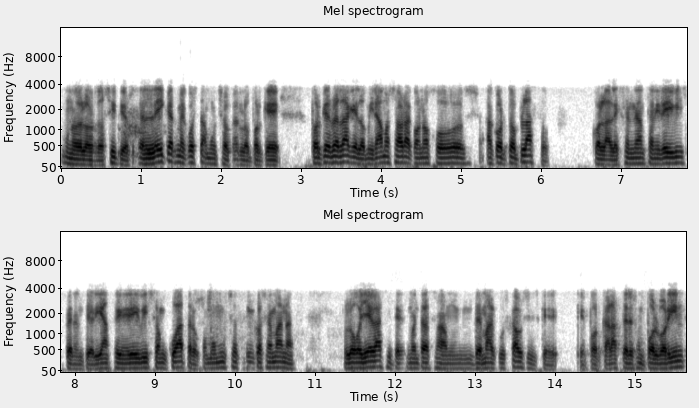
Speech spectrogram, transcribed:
uno de los dos sitios. El Lakers me cuesta mucho verlo porque porque es verdad que lo miramos ahora con ojos a corto plazo con la lesión de Anthony Davis, pero en teoría Anthony Davis son cuatro, como mucho cinco semanas. Luego llegas y te encuentras a un de Marcus Cousins que, que por carácter es un polvorín,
